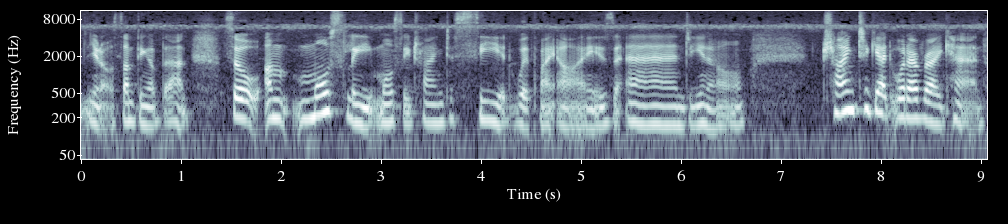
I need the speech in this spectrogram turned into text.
you know something of that. So i'm mostly mostly trying to see it with my eyes and you know trying to get whatever i can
